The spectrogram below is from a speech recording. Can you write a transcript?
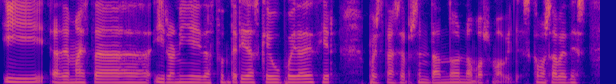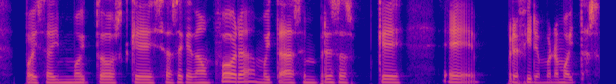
e ademais da ironía e das tonterías que eu poida decir, pois estánse presentando novos móviles. Como sabedes, pois hai moitos que xa se quedan fora, moitas empresas que eh, prefiren, bueno, moitas,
